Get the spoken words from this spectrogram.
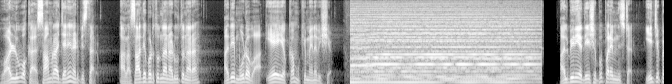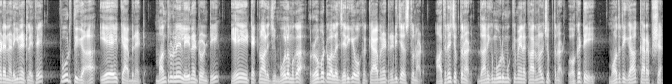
వాళ్ళు ఒక సామ్రాజ్యాన్ని నడిపిస్తారు. అలా సాధ్యపడుతుందని అడుగుతున్నారా? అదే మూడవ ఏ యొక్క ముఖ్యమైన విషయం. అల్బీనియా దేశపు ప్రైమ్ మినిస్టర్ ఏం చెప్పాడని అడిగినట్లయితే పూర్తిగా ఏఐ క్యాబినెట్ మంత్రులే లేనటువంటి ఏఐ టెక్నాలజీ మూలముగా రోబోట్ వల్ల జరిగే ఒక క్యాబినెట్ రెడీ చేస్తున్నాడు. అతనే చెప్తున్నాడు దానికి మూడు ముఖ్యమైన కారణాలు చెప్తున్నాడు. ఒకటి మొదటిగా కరప్షన్.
